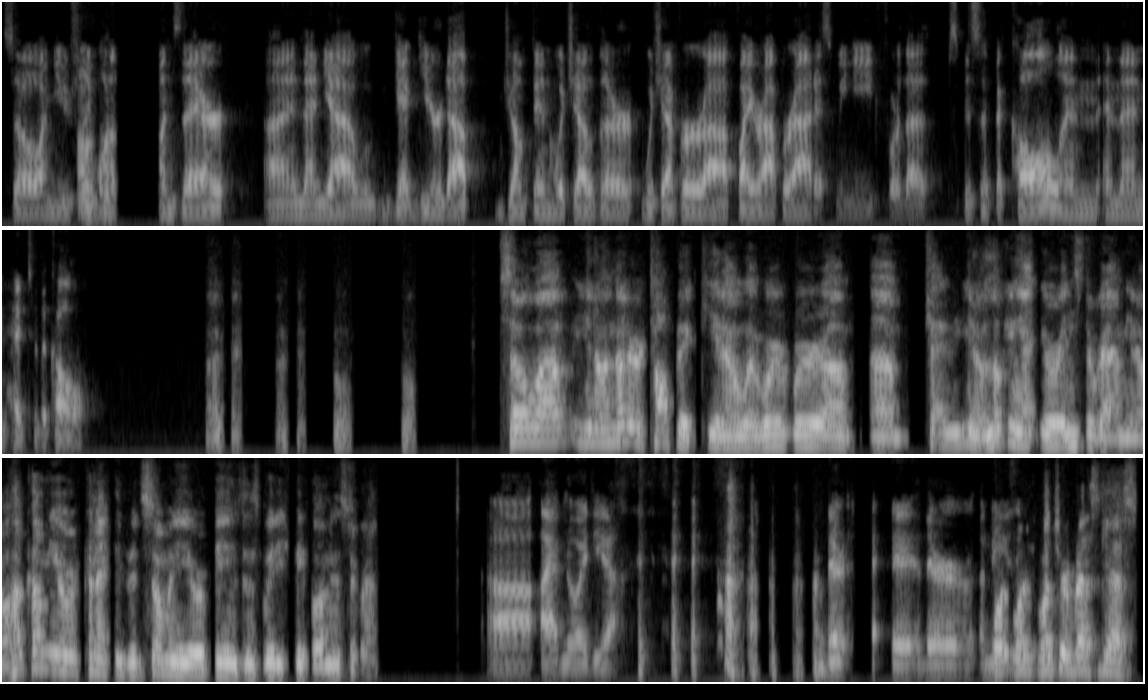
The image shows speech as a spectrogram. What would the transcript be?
So I'm usually Okay. one of the ones there. Uh, and then, yeah, we'll get geared up, jump in whichever, whichever uh, fire apparatus we need for the specific call, and, and then head to the call. Okay. Okay. Cool. Cool. So uh, you know, another topic. You know, we're we're um, um, you know looking at your Instagram. You know, how come you're connected with so many Europeans and Swedish people on Instagram? Uh, I have no idea. they're uh, they're amazing. what, what's your best guess?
